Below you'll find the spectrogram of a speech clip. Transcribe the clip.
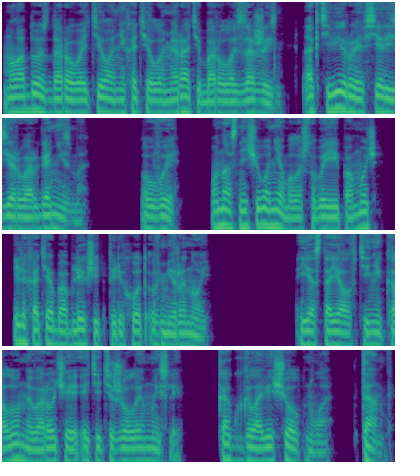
Молодое здоровое тело не хотело умирать и боролось за жизнь, активируя все резервы организма. Увы, у нас ничего не было, чтобы ей помочь или хотя бы облегчить переход в мир иной. Я стоял в тени колонны, ворочая эти тяжелые мысли. Как в голове щелкнуло. Танк.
